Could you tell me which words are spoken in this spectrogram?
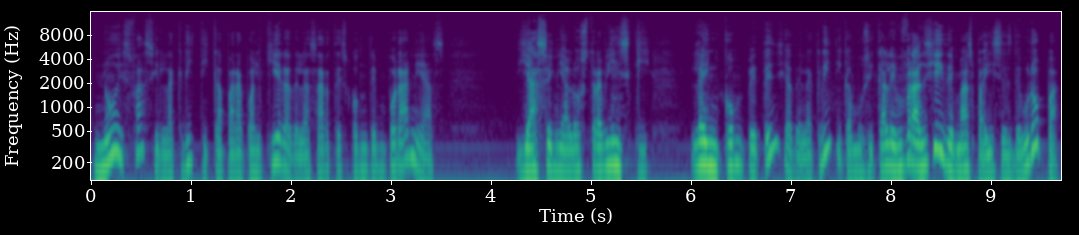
No es fácil la crítica para cualquiera de las artes contemporáneas. Ya señaló Stravinsky la incompetencia de la crítica musical en Francia y demás países de Europa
